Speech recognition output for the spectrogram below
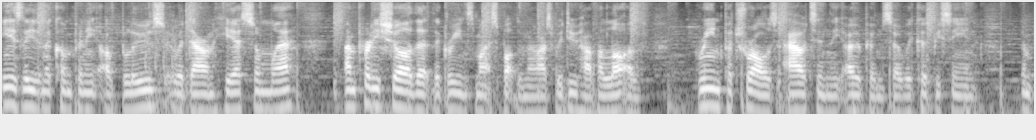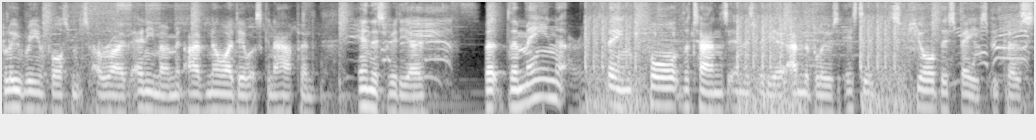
He is leading a company of Blues who are down here somewhere. I'm pretty sure that the Greens might spot them though, as we do have a lot of green patrols out in the open, so we could be seeing some blue reinforcements arrive any moment. I have no idea what's going to happen in this video. But the main thing for the Tans in this video and the Blues is to secure this base because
